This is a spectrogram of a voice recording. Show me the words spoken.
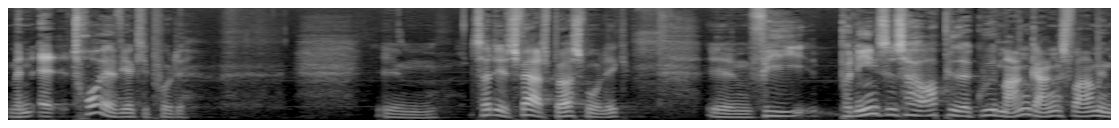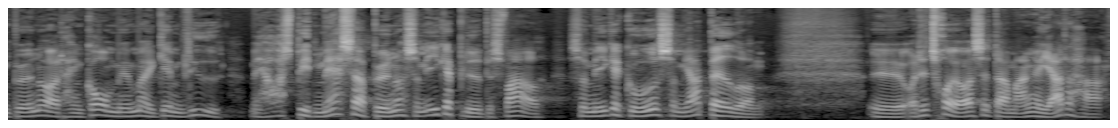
Men uh, tror jeg virkelig på det? Øhm, så er det et svært spørgsmål, ikke? Øhm, fordi på den ene side, så har jeg oplevet, at Gud mange gange svarer mine bønder, og at han går med mig igennem livet. Men jeg har også bedt masser af bønder, som ikke er blevet besvaret, som ikke er gået, som jeg bad om. Øh, og det tror jeg også, at der er mange af jer, der har.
